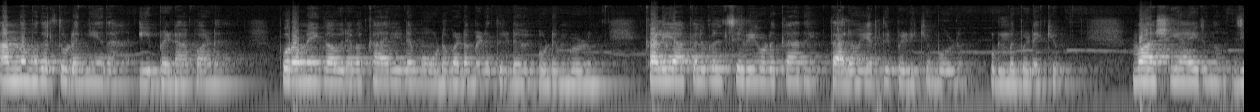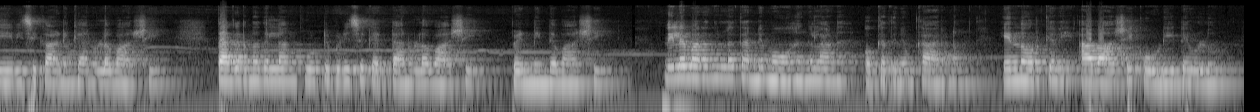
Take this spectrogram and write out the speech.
അന്ന് മുതൽ തുടങ്ങിയതാ ഈ പെടാപ്പാട്. പുറമേ ഗൗരവക്കാരിയുടെ മൂടുപടം എടുത്തിട ഉടുമ്പോഴും കളിയാക്കലുകൾ ചെവി കൊടുക്കാതെ തല ഉയർത്തി പിടിക്കുമ്പോഴും ഉള്ളു പിടയ്ക്കും. വാശിയായിരുന്നു ജീവിച്ച് കാണിക്കാനുള്ള വാശി. തകർന്നതെല്ലാം കൂട്ടിപ്പിടിച്ച് കെട്ടാനുള്ള വാശി പെണ്ണിന്റെ വാശി. നിലമറന്നുള്ള തന്റെ മോഹങ്ങളാണ് ഒക്കത്തിനും കാരണം. എന്നോർക്കവേ ആ വാശി കൂടിയിട്ടേ ഉള്ളൂ.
